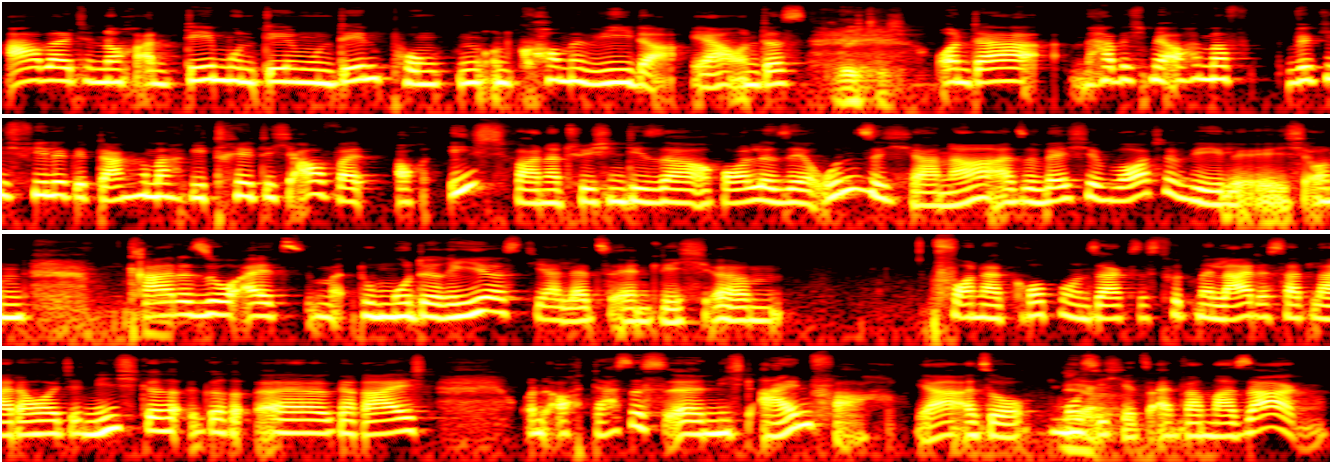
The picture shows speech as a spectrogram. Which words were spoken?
arbeite noch an dem und dem und den Punkten und komme wieder, ja, und das, Richtig. und da habe ich mir auch immer wirklich viele Gedanken gemacht, wie trete ich auf, weil auch ich war natürlich in dieser Rolle sehr unsicher, ne, also welche Worte wähle ich und gerade so als, du moderierst ja letztendlich, ähm, vor einer Gruppe und sagst, es tut mir leid, es hat leider heute nicht ge ge äh, gereicht. Und auch das ist äh, nicht einfach. Ja, also muss ja. ich jetzt einfach mal sagen.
